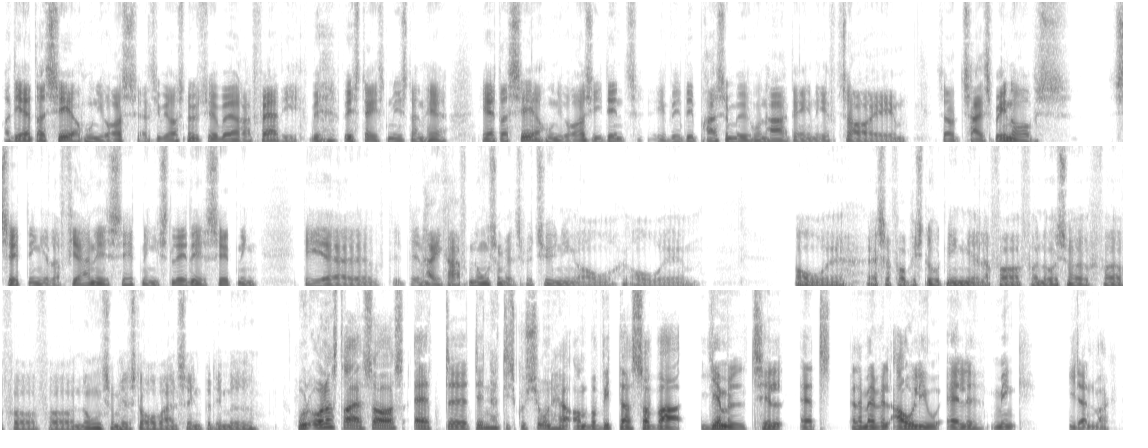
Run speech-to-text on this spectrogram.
Og det adresserer hun jo også, altså vi er også nødt til at være retfærdige ved, ved statsministeren her, det adresserer hun jo også i den, ved det pressemøde, hun har dagen efter. Så, øh, så Thijs Binderups sætning, eller fjernede sætning, slette sætning, det er, øh, den har ikke haft nogen som helst betydning, og, og øh, og øh, altså for beslutningen eller for, for, noget, for, for, for nogen som helst overvejelse ind på det møde. Hun understreger så også, at øh, den her diskussion her om, hvorvidt der så var hjemmel til, at eller man vil aflive alle mink i Danmark.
